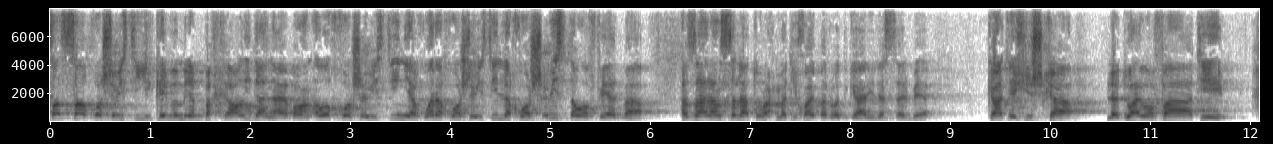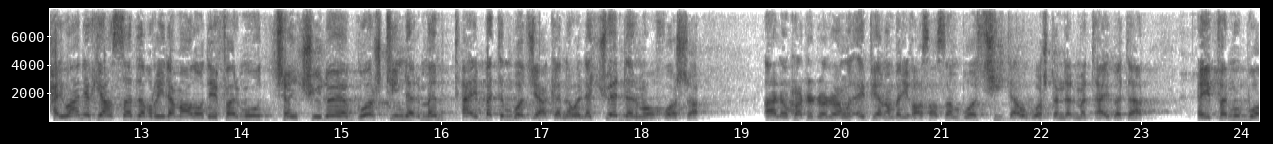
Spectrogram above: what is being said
سەد ساڵ خۆشەویستی کەی بمرێ بەخیاڵی دا نایە بەڵام ئەوە خۆشەویستی نیە وەرە خۆشەویستی لە خۆشەویستەوە فێربە هەزاران سەلات و ڕەحمەتی خوای پەروەردگاری لەسەر بێ کاتێکیش کە لە دوای وەفاتی حەیوانێکیان سەردەبڕی لە ماڵەوە دەیفەرموو چەند کیلۆیە گۆشتی نەرمە تایبەتم بۆ جیاکەنەوە لە کوێ نەرمە و خۆشە ئا لەو کاتە دەدەڵێن ئەی پێغەمبەری خوا صلی الله بۆ چیتە ئەو گۆشتە نەرمە تایبەتە ئەی فەرموو بۆ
